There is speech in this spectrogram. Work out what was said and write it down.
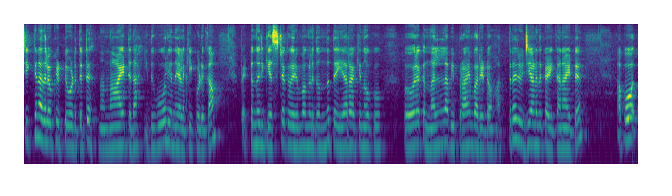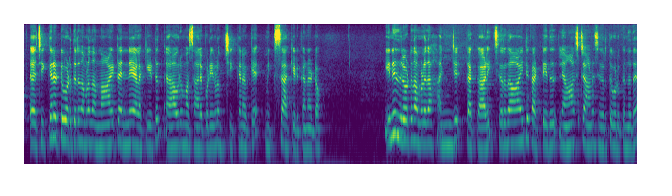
ചിക്കൻ അതിലൊക്കെ ഇട്ട് കൊടുത്തിട്ട് നന്നായിട്ട് ഇതാ ഇതുപോലെ ഒന്ന് ഇളക്കി കൊടുക്കാം. പെട്ടെന്നൊരു ഗസ്റ്റൊക്കെ വരുമ്പോൾ നിങ്ങൾ ഇതൊന്ന് തയ്യാറാക്കി നോക്കൂ. ഓരോക്കെ നല്ല അഭിപ്രായം പറയട്ടോ. അത്ര രുചിയാണിത് കഴിക്കാനായിട്ട്. അപ്പോൾ ചിക്കൻ ഇട്ട് കൊടുത്തിട്ട് നമ്മൾ നന്നായിട്ട് തന്നെ ഇളക്കിയിട്ട് ആ ഒരു മസാലപ്പൊടികളും ചിക്കനൊക്കെ മിക്സ് ആക്കി എടുക്കണം കേട്ടോ. ഇനി ഇതിലോട്ട് നമ്മളിതാ അഞ്ച് തക്കാളി ചെറുതായിട്ട് കട്ട് ചെയ്ത് ലാസ്റ്റാണ് ചേർത്ത് കൊടുക്കുന്നത്.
